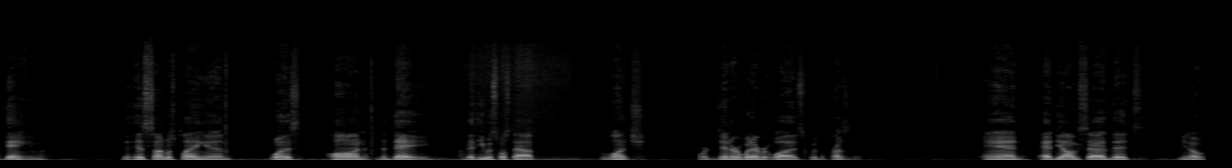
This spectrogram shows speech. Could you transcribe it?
game that his son was playing in was on the day that he was supposed to have lunch or dinner, whatever it was, with the president. And Ed Young said that, you know,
